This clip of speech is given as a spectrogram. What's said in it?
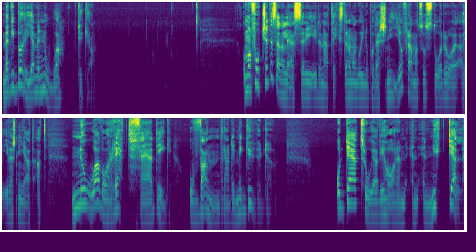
Men vi börjar med Noa tycker jag. Om man fortsätter sen och läser i, i den här texten, om man går in på vers 9 och framåt så står det då i vers 9 att, att Noa var rättfärdig och vandrade med Gud. Och där tror jag vi har en, en, en nyckel.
